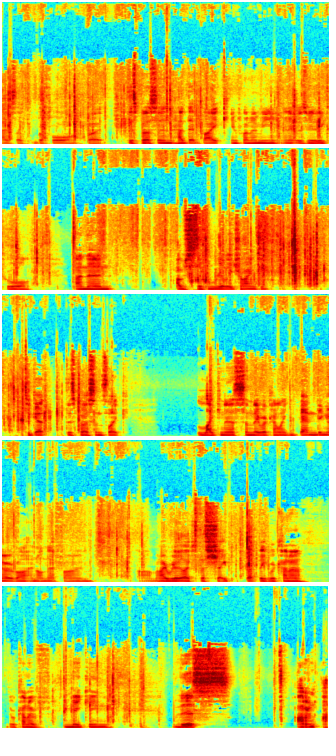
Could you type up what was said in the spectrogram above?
as like before, but this person had their bike in front of me and it was really cool. And then I was just like really trying to to get this person's like likeness and they were kind of like bending over and on their phone. Um, and I really liked the shape that they were kind of they were kind of making. This I don't I,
